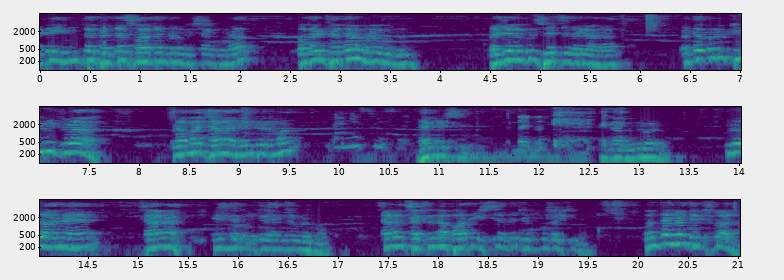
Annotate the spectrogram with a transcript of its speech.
అంటే ఇంత పెద్ద స్వాతంత్రం ఇచ్చినా కూడా ఒకరి పెద్దలు ఉండకూడదు. ప్రజలకు స్వేచ్ఛ జరగాల. ప్రతి ఒక్కరు టీవీ చూడాలా ఇప్పుడు అమ్మ చాలా ఏం పేరమ్మా ధన్యశ్రీ. ఇప్పుడు ఆమె చాలా ఏం పేరు? చూడమ్మా చాలా చక్కగా పాత హిస్టరీ అంతా చెప్పుకుంటూ వచ్చింది. కొంత తెలుసుకోవాలి?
